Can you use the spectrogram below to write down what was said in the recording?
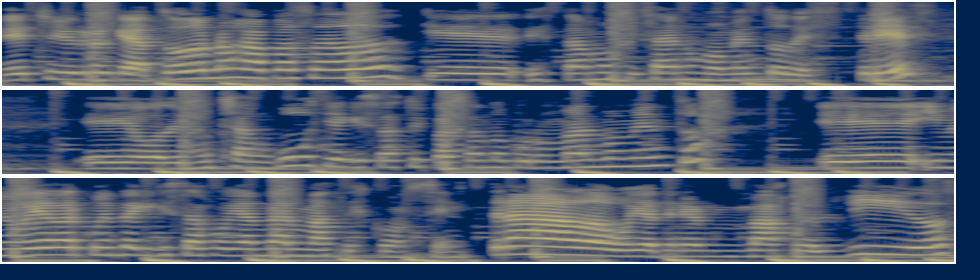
De hecho, yo creo que a todos nos ha pasado que estamos quizá en un momento de estrés eh, o de mucha angustia, quizás estoy pasando por un mal momento eh, y me voy a dar cuenta que quizás voy a andar más desconcentrada, voy a tener más olvidos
